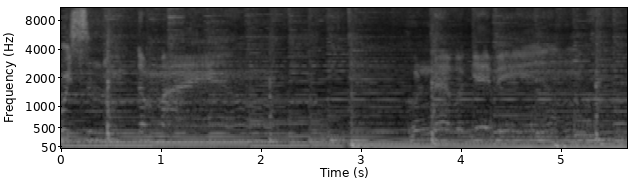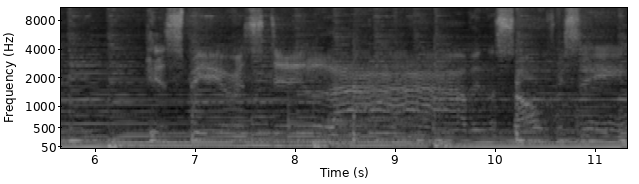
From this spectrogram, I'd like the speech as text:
We sing.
